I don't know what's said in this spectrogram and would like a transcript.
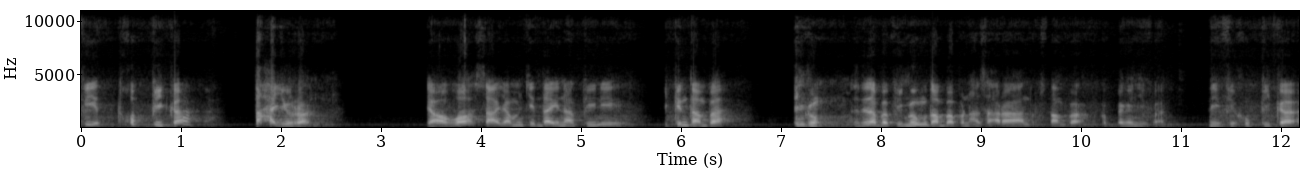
fi hubbika tahayyuran ya Allah saya mencintai Nabi ini bikin tambah bingung. Jadi tambah bingung tambah penasaran terus tambah kepengen nyifat. Ini fi hubbika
